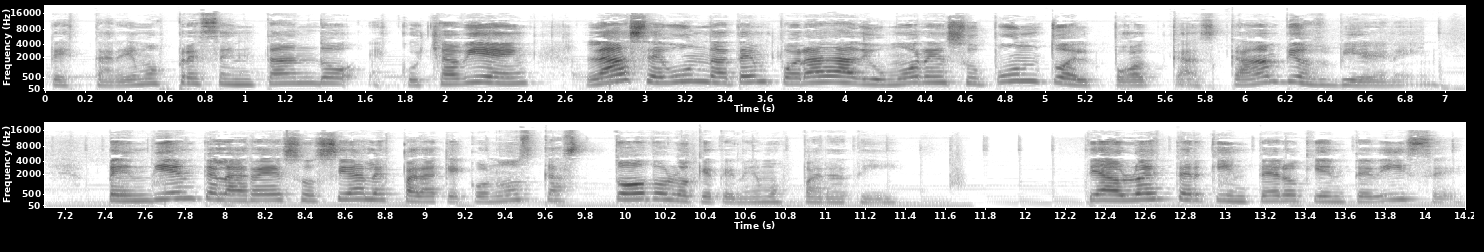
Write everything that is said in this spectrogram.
te estaremos presentando, escucha bien, la segunda temporada de Humor en su punto, el podcast. Cambios vienen pendiente las redes sociales para que conozcas todo lo que tenemos para ti. Te habló Esther Quintero quien te dice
